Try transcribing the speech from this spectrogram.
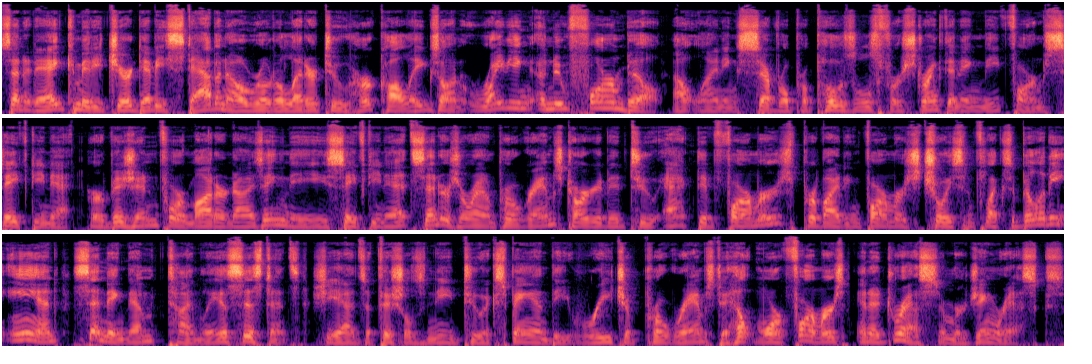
Senate Ag Committee Chair Debbie Stabenow wrote a letter to her colleagues on writing a new farm bill, outlining several proposals for strengthening the farm safety net. Her vision for modernizing the safety net centers around programs targeted to active farmers, providing farmers choice and flexibility, and sending them timely assistance. She adds officials need to expand the reach of programs to help more farmers and address emerging risks.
